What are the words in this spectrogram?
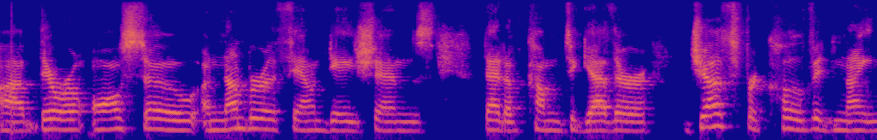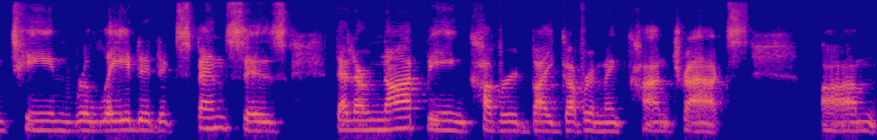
Uh, there are also a number of foundations that have come together just for COVID-19 related expenses that are not being covered by government contracts. Um,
